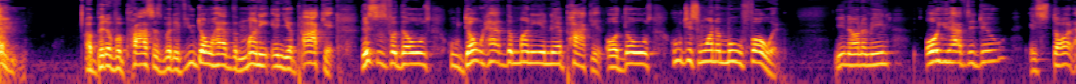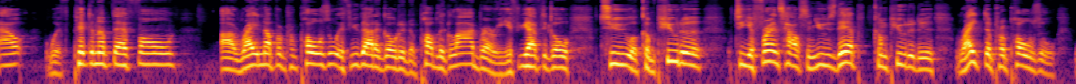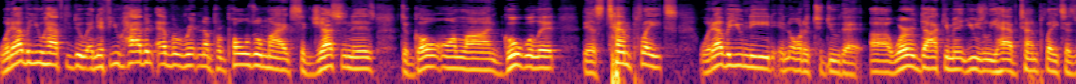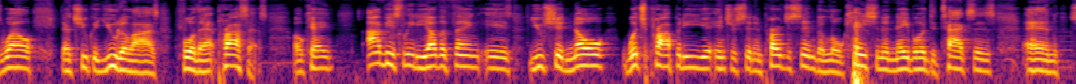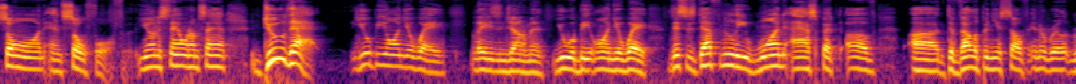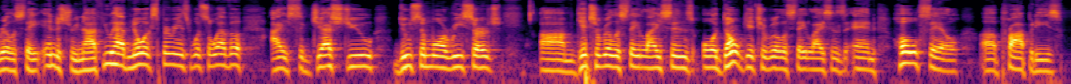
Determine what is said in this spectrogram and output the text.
a bit of a process, but if you don't have the money in your pocket, this is for those who don't have the money in their pocket or those who just want to move forward. You know what I mean? All you have to do is start out with picking up that phone, uh, writing up a proposal, if you got to go to the public library, if you have to go to a computer to your friend's house and use their computer to write the proposal, whatever you have to do. And if you haven't ever written a proposal, my suggestion is to go online, Google it. There's templates, whatever you need in order to do that. Uh, Word document usually have templates as well that you could utilize for that process. Okay. Obviously, the other thing is you should know which property you're interested in purchasing, the location, the neighborhood, the taxes, and so on and so forth. You understand what I'm saying? Do that. You'll be on your way, ladies and gentlemen. You will be on your way. This is definitely one aspect of uh, developing yourself in a real, real estate industry. Now, if you have no experience whatsoever, I suggest you do some more research um, get your real estate license or don't get your real estate license and wholesale uh, properties.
